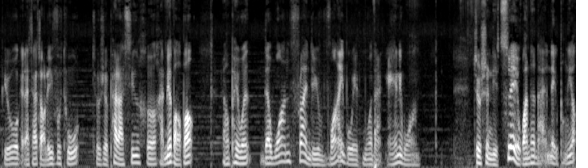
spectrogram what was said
比如我给大家找了一幅图，就是派大星和海绵宝宝，然后配文 The one friend you vibe with more than anyone，就是你最玩得来的那个朋友。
